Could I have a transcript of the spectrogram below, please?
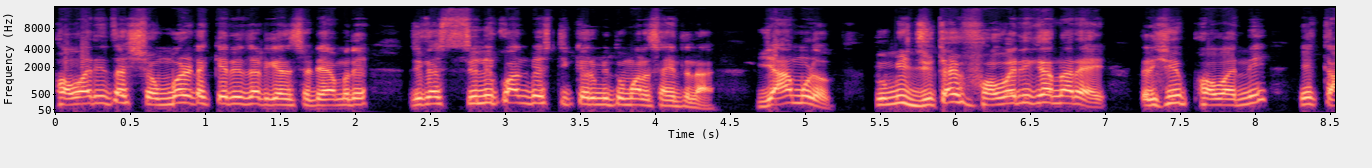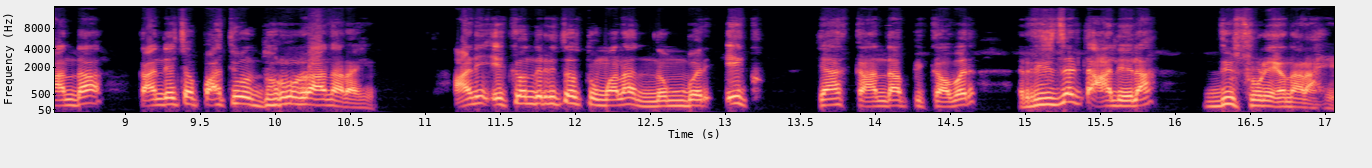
फवारीचा शंभर टक्के रिझल्ट घेण्यासाठी यामध्ये जे काही सिलिकॉन बेस्ड टिकर मी तुम्हाला सांगितलं यामुळं तुम्ही जी काही फवारणी करणार आहे तर ही फवारणी हे कांदा कांद्याच्या पातीवर धरून राहणार आहे. आणि एकंदरीतच तुम्हाला नंबर एक या कांदा पिकावर रिझल्ट आलेला दिसून येणार आहे.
